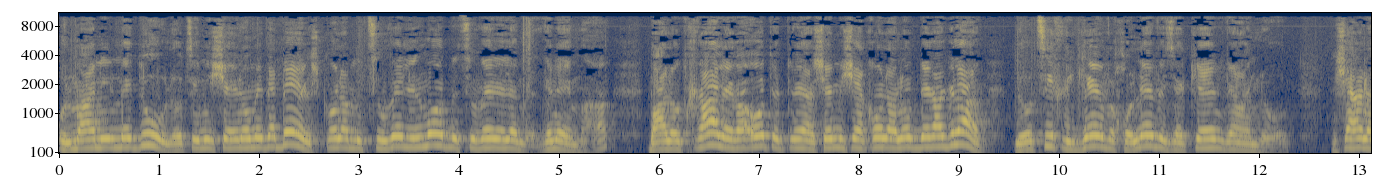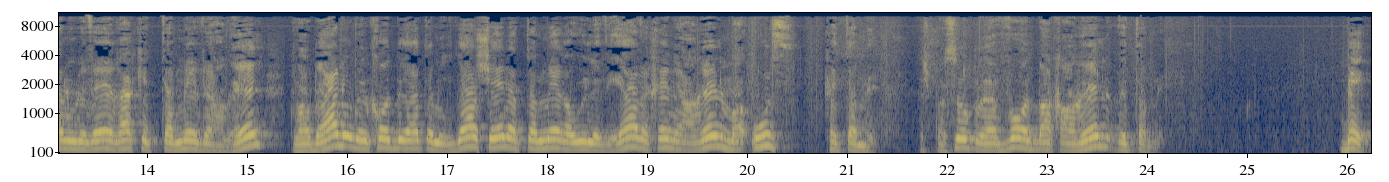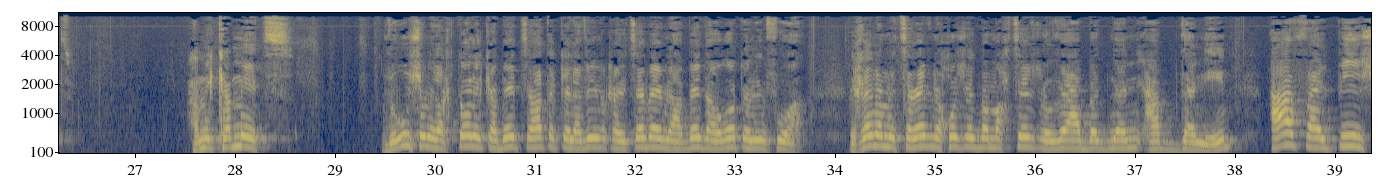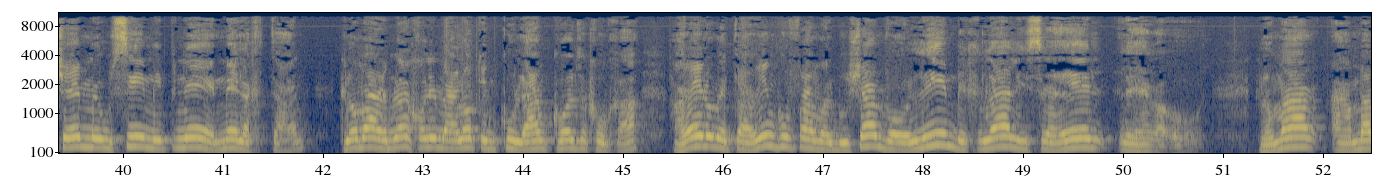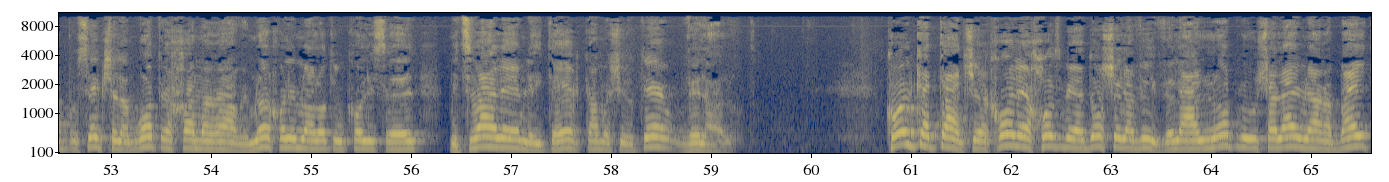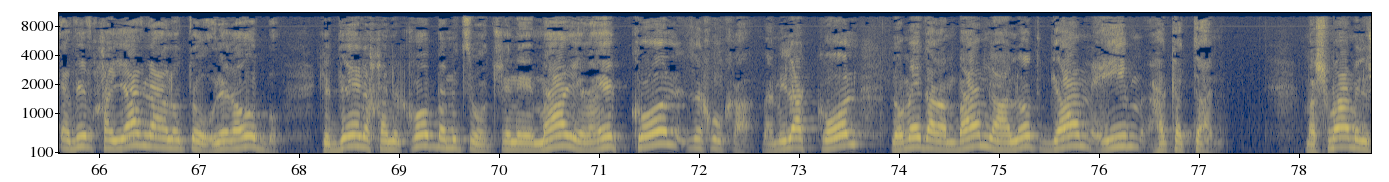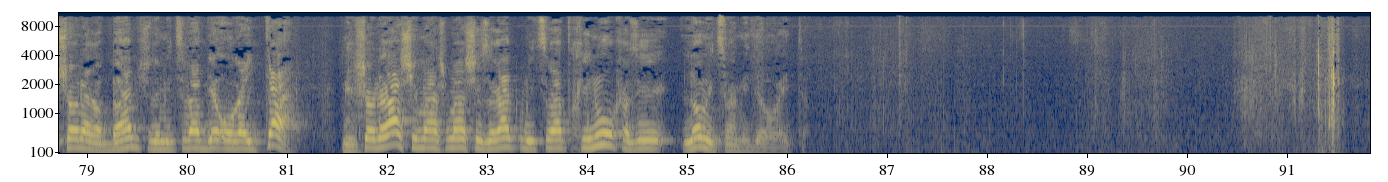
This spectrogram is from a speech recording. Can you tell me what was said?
ולמען ילמדו, להוציא מי שאינו מדבר, שכל המצווה ללמוד מצווה ללמד. ונאמר, בעלותך לראות את פני השם מי שיכול לעלות ברגליו, להוציא חיגר וחולה וזקן וענות. נשאר לנו לבאר רק את טמא וערל, כבר באנו בהלכות ביאת המקדש, שאין הטמא ראוי לביאה וכן הערל מאוס כטמא. יש פסוק עוד בך ערל וטמא. ב. המקמץ והוא שמלאכתו לקבל צרת הכלבים וכיוצא בהם לעבד האורות או לרפואה וכן המצרף נחושת במחצב שלו ועבדנין אף על פי שהם מאוסים מפני מלאכתן כלומר הם לא יכולים לעלות עם כולם כל זכורך הרי אלו מתארים גופם מלבושם ועולים בכלל ישראל להיראות כלומר, הרמב"ם פוסק שלמרות רחם הרב, הם לא יכולים לעלות עם כל ישראל, מצווה עליהם להיטהר כמה שיותר ולעלות. כל קטן שיכול לאחוז בידו של אביו ולעלות מירושלים להר הבית, אביו חייב לעלותו ולראות בו, כדי לחנכו במצוות, שנאמר יראה כל זכורך. במילה כל לומד הרמב"ם לעלות גם עם הקטן. משמע מלשון הרמב"ם שזה מצווה דאורייתא, מלשון רש"י משמע שזה רק מצוות חינוך, אז זה לא מצווה מדאורייתא.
